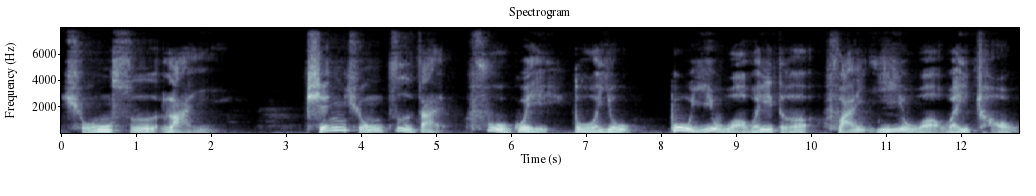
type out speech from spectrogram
穷斯滥矣。贫穷自在，富贵多忧。不以我为德，反以我为仇。”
